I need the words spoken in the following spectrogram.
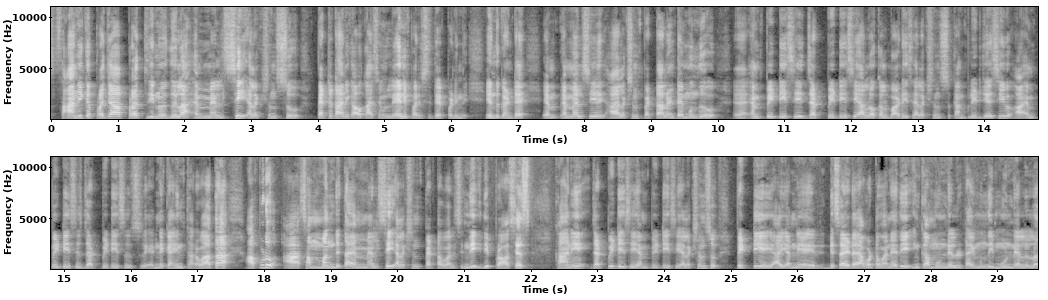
స్థానిక ప్రజాప్రతినిధుల ఎమ్మెల్సీ ఎలక్షన్స్ పెట్టడానికి అవకాశం లేని పరిస్థితి ఏర్పడింది. ఎందుకంటే ఎం ఎమ్మెల్సీ ఆ ఎలక్షన్స్ పెట్టాలంటే ముందు ఎంపీటీసీ జడ్పీటీసీ ఆ లోకల్ బాడీస్ ఎలక్షన్స్ కంప్లీట్ చేసి ఆ ఎంపీటీసీ జడ్పీటీసీ ఎన్నిక అయిన తర్వాత అప్పుడు ఆ సంబంధిత ఎమ్మెల్సీ ఎలక్షన్ పెట్టవలసింది. ఇది ప్రాసెస్. కానీ జడ్పీటీసీ ఎంపీటీసీ ఎలక్షన్స్ పెట్టి అవన్నీ డిసైడ్ అవ్వటం అనేది ఇంకా మూడు నెలలు టైం ఉంది. ఈ మూడు నెలల్లో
